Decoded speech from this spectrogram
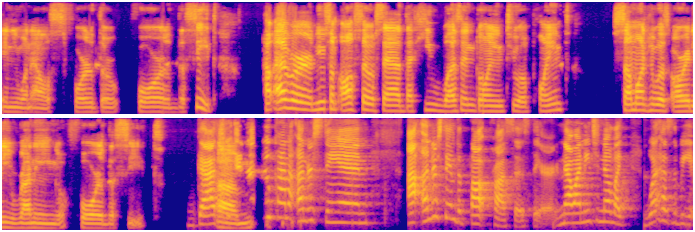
anyone else for the for the seat. However, Newsom also said that he wasn't going to appoint someone who was already running for the seat. Gotcha. Um, and I do kind of understand. I understand the thought process there. Now I need to know, like, what has the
